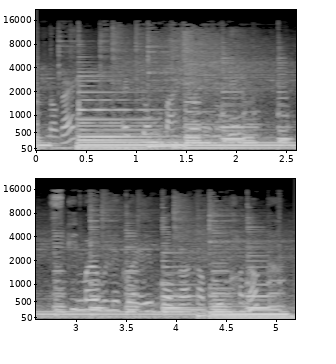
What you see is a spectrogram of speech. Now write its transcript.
ওপৰত লগাই একদম বাহিৰত এনেকৈ স্কিমাৰ বুলি কয় এই বগা কাপোৰখনক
